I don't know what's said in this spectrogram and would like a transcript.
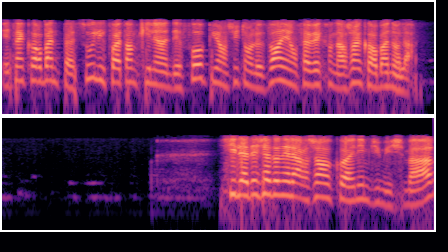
est un Korban Pasoul, il faut attendre qu'il ait un défaut, puis ensuite on le vend et on fait avec son argent un Korban Ola. S'il a déjà donné l'argent au Kohanim du Mishmar,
